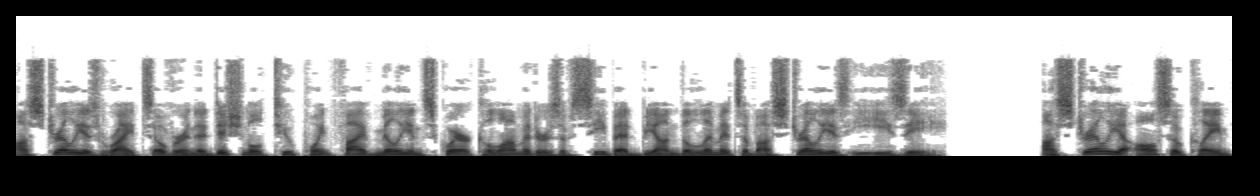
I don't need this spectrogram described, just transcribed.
Australia's rights over an additional 2.5 million square kilometres of seabed beyond the limits of Australia's EEZ. Australia also claimed,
